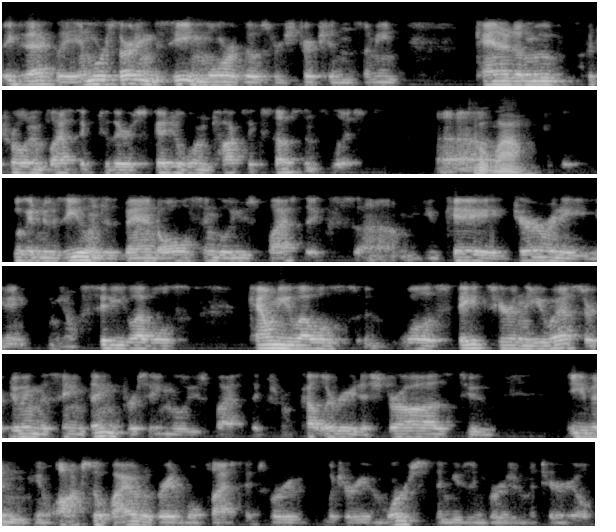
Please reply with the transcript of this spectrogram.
exactly. And we're starting to see more of those restrictions. I mean, Canada moved petroleum plastic to their Schedule One toxic substance list. Oh Um, wow. Look at New Zealand has banned all single-use plastics. Um, UK, Germany, you know, city levels, county levels, as well as states here in the U.S. are doing the same thing for single-use plastics, from cutlery to straws to even you know oxo biodegradable plastics, which are even worse than using virgin material.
